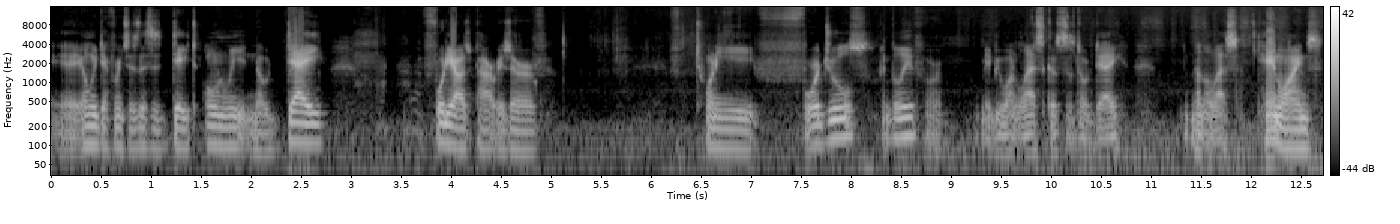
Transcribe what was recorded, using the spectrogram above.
The only difference is this is date only, no day. 40 hours power reserve. 24 jewels, I believe, or maybe one less because there's no day. Nonetheless, hand winds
